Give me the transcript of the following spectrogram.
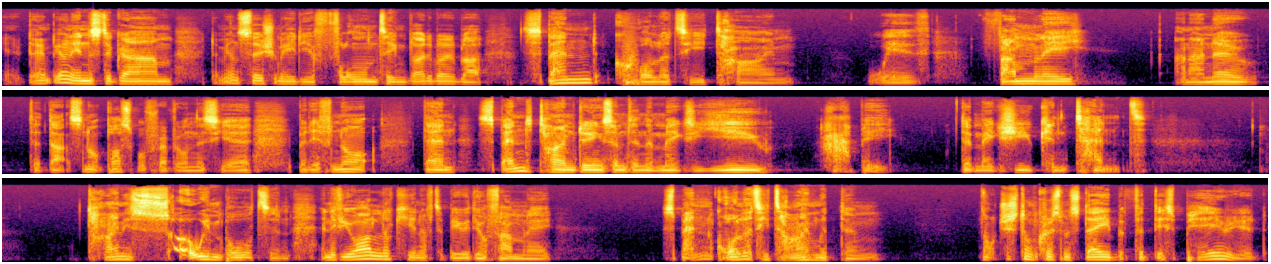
You know, don't be on Instagram, don't be on social media flaunting, blah, blah, blah, blah. Spend quality time with family. And I know that that's not possible for everyone this year, but if not, then spend time doing something that makes you happy, that makes you content. Time is so important. And if you are lucky enough to be with your family, spend quality time with them. Not just on Christmas Day, but for this period,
